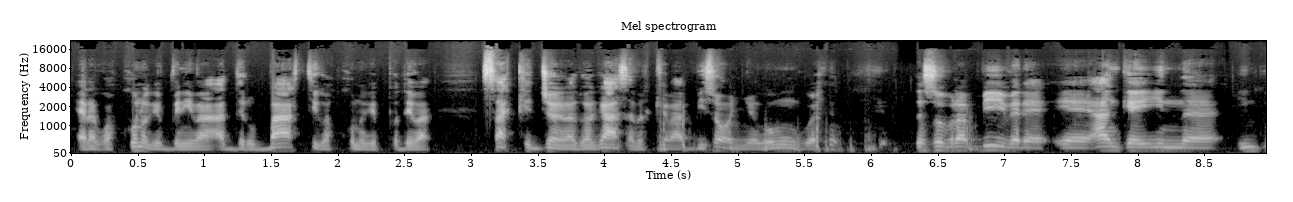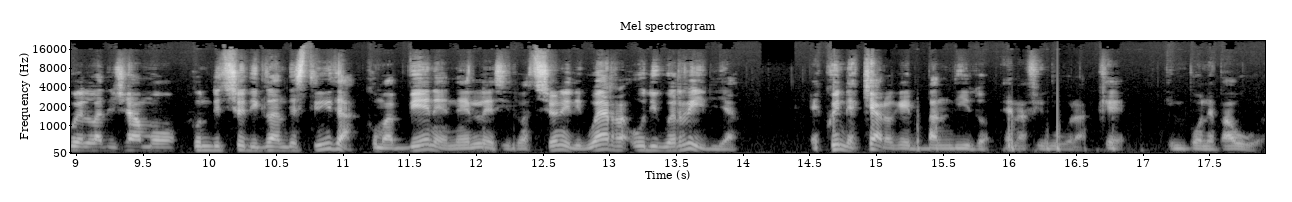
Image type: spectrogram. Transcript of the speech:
era qualcuno che veniva a derubarti, qualcuno che poteva saccheggiare la tua casa perché aveva bisogno comunque di sopravvivere eh, anche in, in, quella diciamo condizione di clandestinità come avviene nelle situazioni di guerra o di guerriglia. E quindi è chiaro che il bandito è una figura che impone paura.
